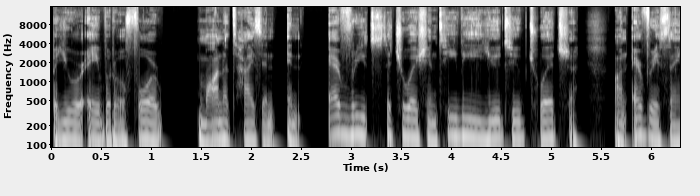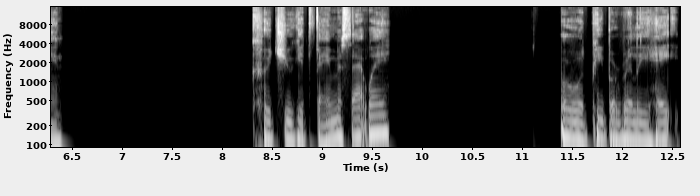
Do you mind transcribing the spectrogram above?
but you were able to afford monetizing in every situation TV, YouTube, Twitch, on everything. Could you get famous that way? Or would people really hate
